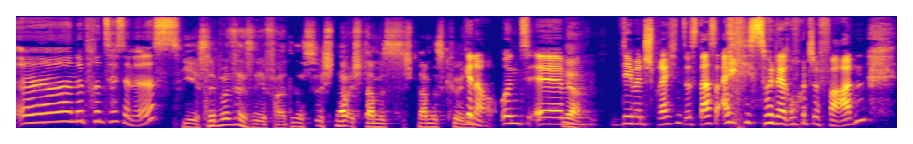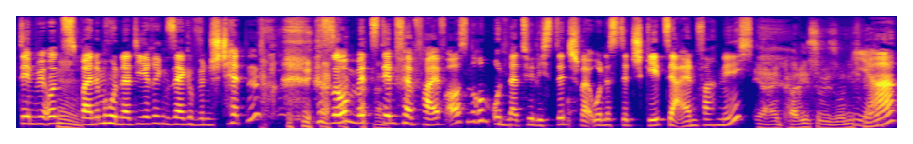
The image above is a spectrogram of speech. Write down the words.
eine Prinzessin ist. Die ist eine Prinzessin, ihr Vater ist Stammes, Stammeskönig. Genau. Und ähm, ja. dementsprechend ist das eigentlich so der rote Faden, den wir uns hm. bei einem 100-Jährigen sehr gewünscht hätten. Ja. So mit den Fab Five außenrum und natürlich Stitch, weil ohne Stitch geht's ja einfach nicht. Ja, in Paris sowieso nicht. Ja. Mehr.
